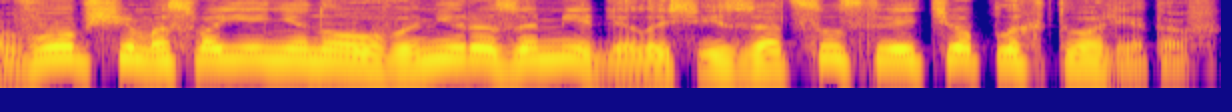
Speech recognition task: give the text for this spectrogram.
В общем, освоение нового мира замедлилось из-за отсутствия теплых туалетов.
